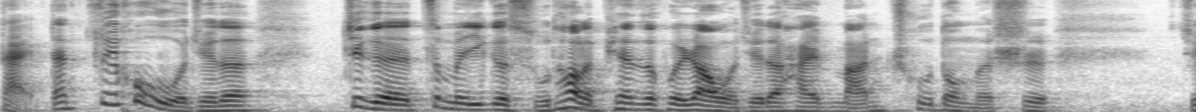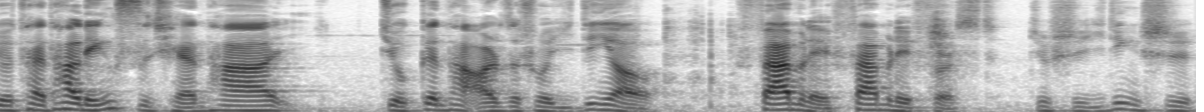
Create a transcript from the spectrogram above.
待。但最后我觉得这个这么一个俗套的片子会让我觉得还蛮触动的，是就在他临死前他。就跟他儿子说，一定要 family family first，就是一定是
